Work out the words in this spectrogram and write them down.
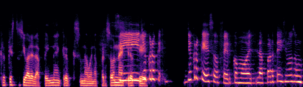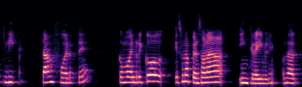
creo que esto sí vale la pena, creo que es una buena persona. Sí, yo creo que, yo creo que eso, Fer, como la parte hicimos un clic tan fuerte, como Enrico es una persona increíble, o sea,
